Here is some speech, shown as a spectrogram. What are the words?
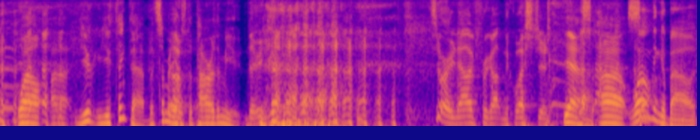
well, uh, you you think that, but somebody has the power of the mute. there you go. Sorry, now I've forgotten the question. Yes. Uh, well, something about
